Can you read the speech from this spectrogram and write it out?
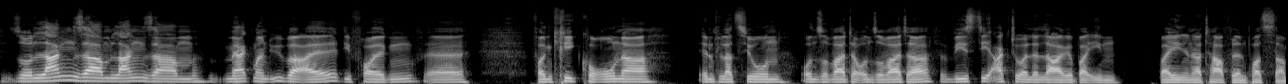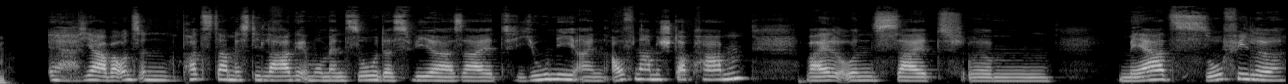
so langsam, langsam merkt man überall die Folgen äh, von Krieg, Corona, Inflation und so weiter und so weiter. Wie ist die aktuelle Lage bei Ihnen, bei Ihnen in der Tafel in Potsdam? Ja, bei uns in Potsdam ist die Lage im Moment so, dass wir seit Juni einen Aufnahmestopp haben, weil uns seit ähm, März so viele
